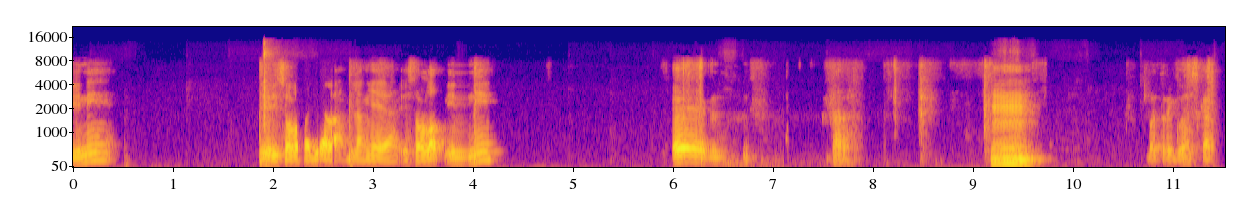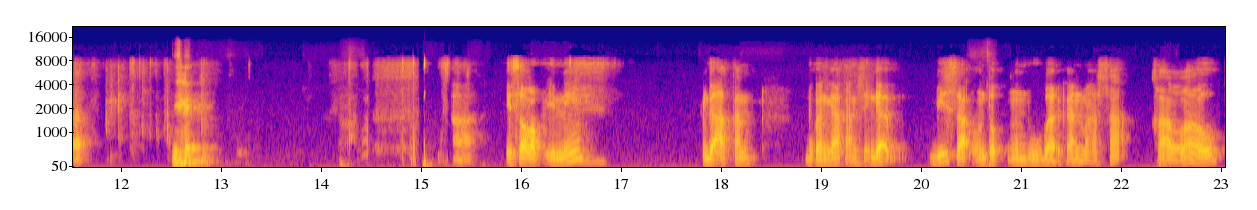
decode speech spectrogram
ini ya isolop aja lah bilangnya ya. Isolop ini eh bentar Hmm. baterai gue sekarang. Nah, isolop ini nggak akan bukan nggak akan sih nggak bisa untuk membubarkan masa kalau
